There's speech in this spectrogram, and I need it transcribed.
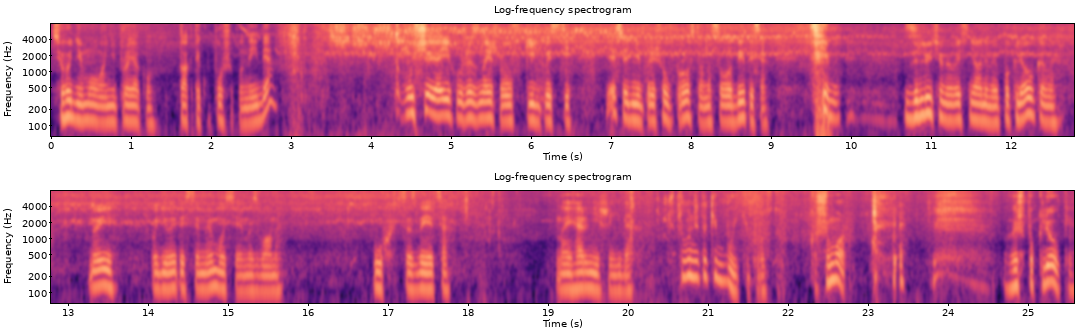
Сьогодні мова ні про яку тактику пошуку не йде. Тому що я їх вже знайшов в кількості. Я сьогодні прийшов просто насолодитися цими злючими весняними покльовками. Ну і поділитися цими емоціями з вами. Ух, це здається найгарніше йде. Що вони такі буйки просто? Кошмар. Ж покльовки.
